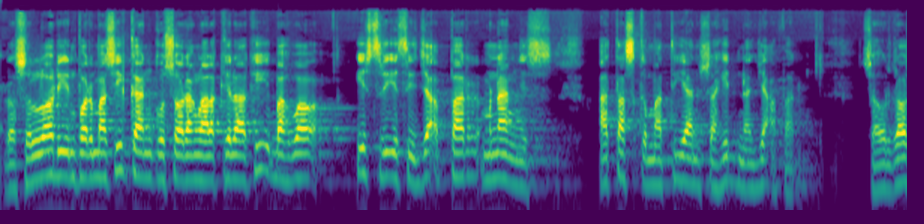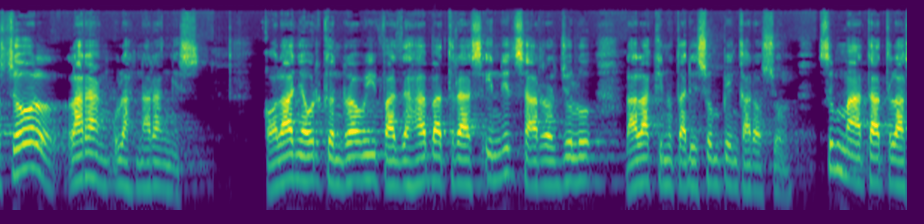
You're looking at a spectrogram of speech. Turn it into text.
Rasulullah diinformasikan ku seorang laki-laki bahwa istri-istri Ja'far menangis atas kematian syahidna Ja'far. Saur Rasul larang ulah narangis. Kala nyaurkeun rawi fazahaba teras indit sarojulu lalaki nu tadi sumping ka Rasul. Summa telah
